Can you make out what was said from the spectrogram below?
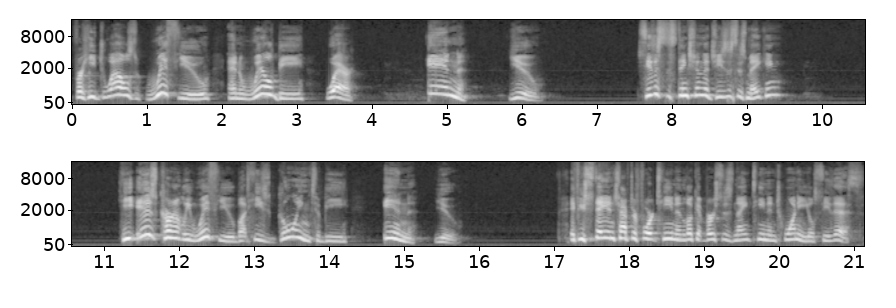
for he dwells with you and will be where? In you. See this distinction that Jesus is making? He is currently with you, but he's going to be in you. If you stay in chapter 14 and look at verses 19 and 20, you'll see this.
